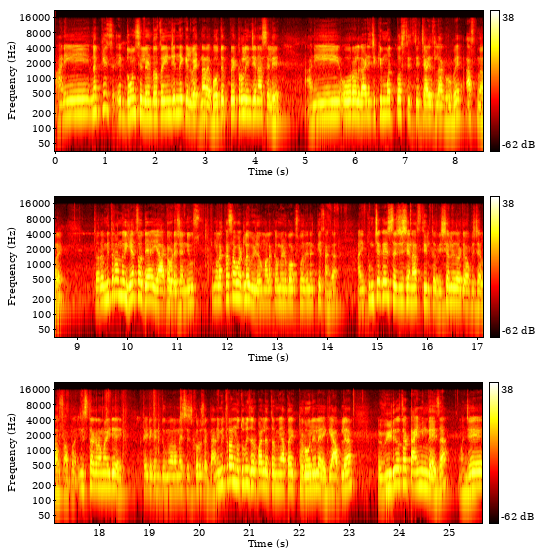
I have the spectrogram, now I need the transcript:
आणि नक्कीच एक दोन सिलेंडरचं इंजिन देखील भेटणार आहे. बहुतेक पेट्रोल इंजिन असेल हे. आणि ओव्हरऑल गाडीची किंमत पस्तीस ते चाळीस लाख रुपये असणार आहे. तर मित्रांनो ह्याच होत्या या आठवड्याच्या न्यूज तुम्हाला कसा वाटला व्हिडिओ मला कमेंट बॉक्समध्ये नक्की सांगा. आणि तुमचे काही सजेशन असतील तर विशाल विदोटे ऑफिशियल असा आपला इंस्टाग्राम आय डी आहे. त्या ठिकाणी तुम्ही मला मेसेज करू शकता. आणि मित्रांनो तुम्ही जर पाहिलं तर मी आता एक ठरवलेलं आहे की आपल्या व्हिडिओचा टायमिंग द्यायचा. म्हणजे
